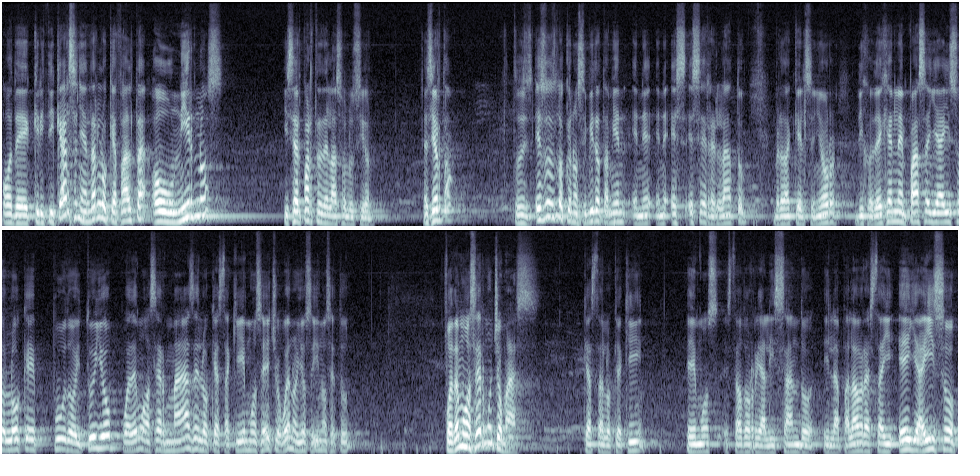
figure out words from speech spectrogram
o de criticar, señalar lo que falta, o unirnos y ser parte de la solución. ¿Es cierto? Entonces, eso es lo que nos invita también en, ese relato, ¿verdad? Que el Señor dijo, déjenle en paz, ella hizo lo que pudo y tú y yo podemos hacer más de lo que hasta aquí hemos hecho. Bueno, yo sí, no sé tú. Podemos hacer mucho más que hasta lo que aquí hemos estado realizando y la palabra está ahí. Ella hizo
